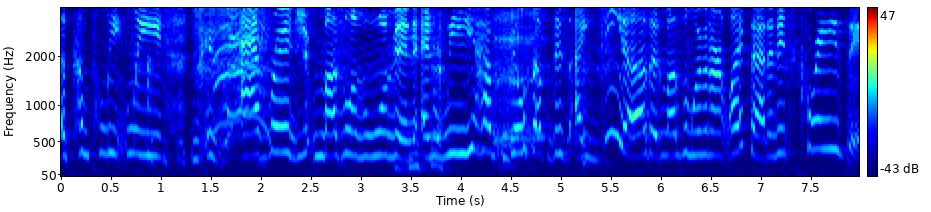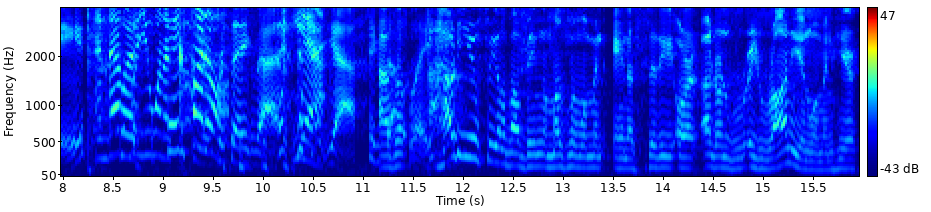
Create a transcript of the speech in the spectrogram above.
a completely average Muslim woman, and we have built up this idea that Muslim women aren't like that, and it's crazy. And that's But what you wanna cut you for saying that. Yeah. yeah, As a- exactly. how do you feel about being a Muslim woman in a city or an Iranian woman here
